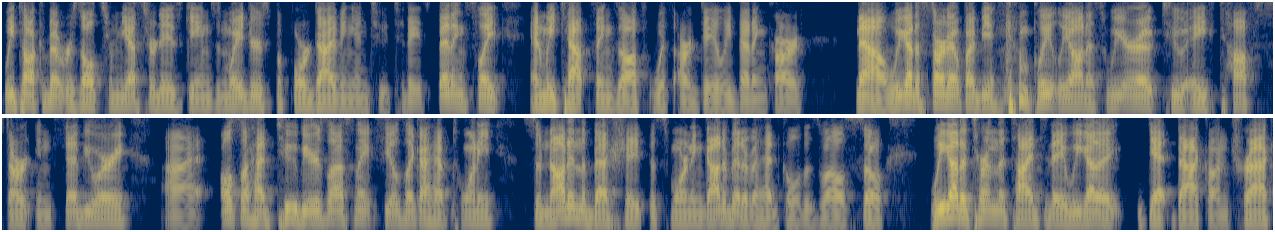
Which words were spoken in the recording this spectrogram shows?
We talk about results from yesterday's games and wagers before diving into today's betting slate, and we cap things off with our daily betting card. Now, we got to start out by being completely honest. We are out to a tough start in February. I also had two beers last night. Feels like I have 20. So, not in the best shape this morning. Got a bit of a head cold as well. So, we got to turn the tide today. We got to get back on track.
